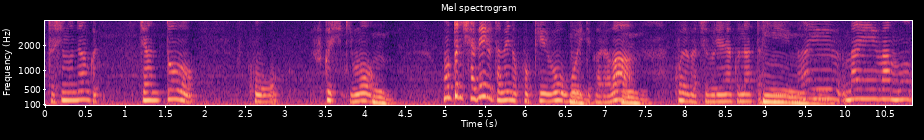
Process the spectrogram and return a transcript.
私もなんかちゃんとこう腹式も、うん。本当に喋るための呼吸を覚えてからは、うん。声が潰れなくなったし、うん。前前はもっ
